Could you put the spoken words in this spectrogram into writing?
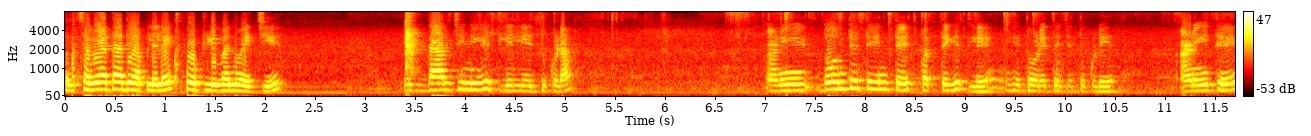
पण सगळ्यात आधी आपल्याला एक पोटली बनवायची आहे. एक दालचिनी घेतलेली आहे तुकडा. आणि दोन ते तीन तेजपत्ते घेतले. हे थोडे त्याचे तुकडे आहेत. आणि इथे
